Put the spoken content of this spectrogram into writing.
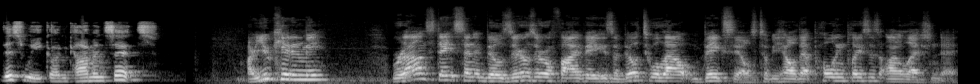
This week on Common Sense. Are you kidding me? Rhode Island State Senate Bill 0058 is a bill to allow bake sales to be held at polling places on election day.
